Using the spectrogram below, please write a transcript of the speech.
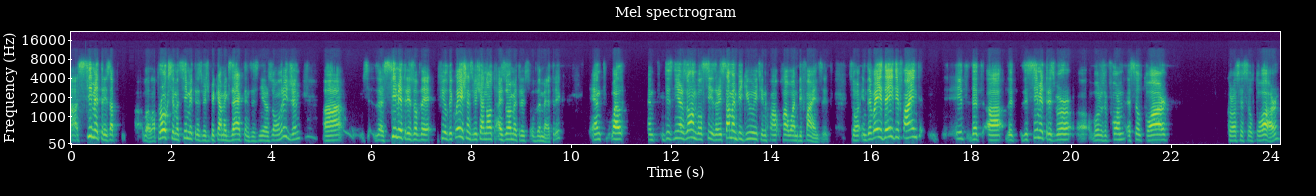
uh, symmetries well, approximate symmetries which become exact in this near zone region, uh, the symmetries of the field equations which are not isometries of the metric. And well, and this near zone, we'll see there is some ambiguity in how, how one defines it. So in the way they defined it, that, uh, the symmetries were, uh, were formed SL2R cross SL2R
